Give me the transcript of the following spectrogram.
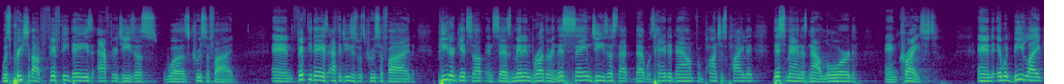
was preached about 50 days after Jesus was crucified. And 50 days after Jesus was crucified, Peter gets up and says, Men and brethren, this same Jesus that, that was handed down from Pontius Pilate, this man is now Lord and Christ. And it would be like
